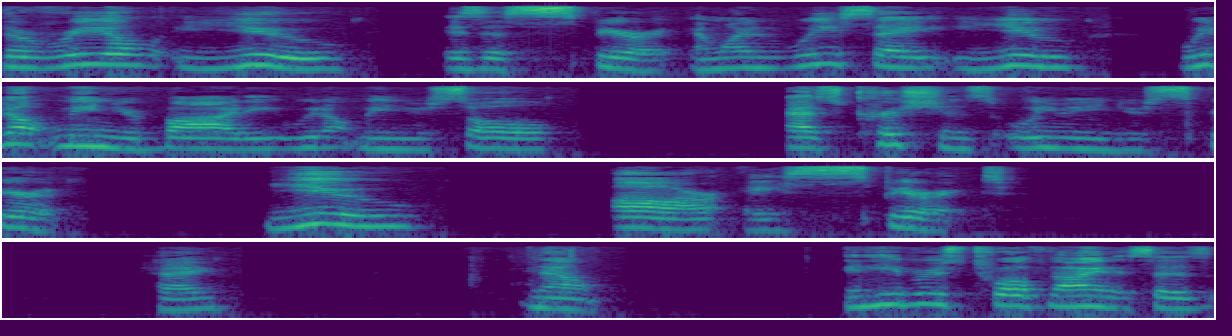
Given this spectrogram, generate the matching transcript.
the real you is a spirit. And when we say you, we don't mean your body, we don't mean your soul. As Christians, we mean your spirit. You are a spirit. Okay? Now, in Hebrews 12 9, it says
